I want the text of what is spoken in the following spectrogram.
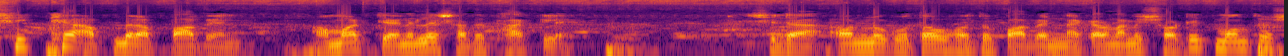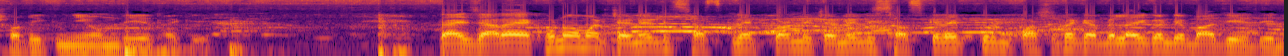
শিক্ষা আপনারা পাবেন আমার চ্যানেলের সাথে থাকলে। সেটা অন্য কোথাও হয়তো পাবেন না, কারণ আমি সঠিক মন্ত্রে সঠিক নিয়ম দিয়ে থাকি। তাই যারা এখনও আমার চ্যানেলটি সাবস্ক্রাইব করেনি চ্যানেলটি সাবস্ক্রাইব করুন, পাশে থাকা বেলাইকনটি বাজিয়ে দিন।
